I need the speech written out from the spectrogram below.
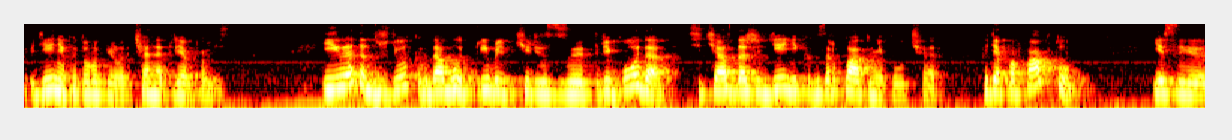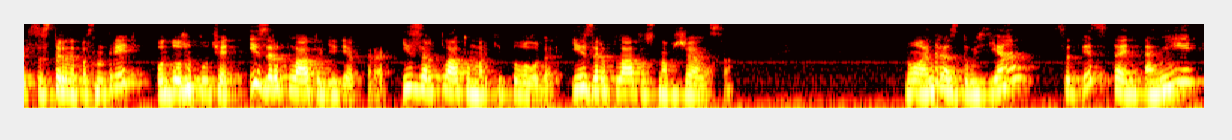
денег, которые первоначально требовались. И этот ждет, когда будет прибыль через три года. Сейчас даже денег как зарплату не получает. Хотя по факту, если со стороны посмотреть, он должен получать и зарплату директора, и зарплату маркетолога, и зарплату снабженца. Но они раз друзья, соответственно, они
